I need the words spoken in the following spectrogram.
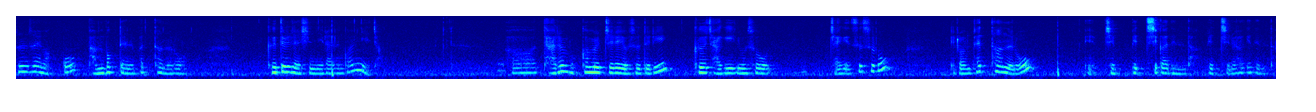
순서에 맞고 반복되는 패턴으로 그들 자신이라는 건 예정. 어, 다른 복합물질의 요소들이 그 자기 요소, 자기 스스로 이런 패턴으로 예, 배치가 된다. 배치를 하게 된다.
